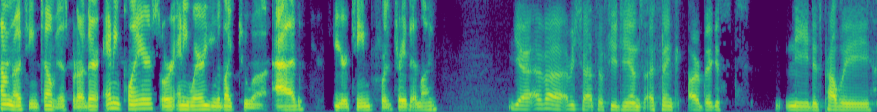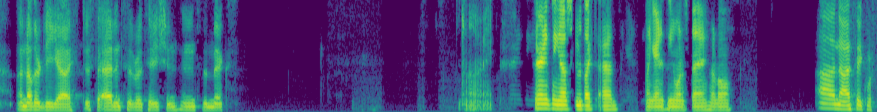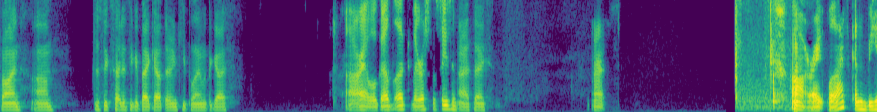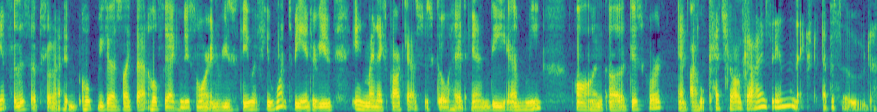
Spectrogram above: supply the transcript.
I don't know if you can tell me this, but are there any players or anywhere you would like to uh, add to your team before the trade deadline? yeah, I've uh, I reached out to a few GMs. I think our biggest need is probably another D guy just to add into the rotation and into the mix. All right. Is there anything else you would like to add? Like anything you want to say at all? Uh, no, I think we're fine. Um, just excited to get back out there and keep playing with the guys. All right. Well, good luck the rest of the season. All right, thanks. All right. All right. Well, that's going to be it for this episode. I hope you guys like that. Hopefully, I can do some more interviews with you. If you want to be interviewed in my next podcast, just go ahead and DM me on uh, Discord, and I will catch y'all guys in the next episode.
